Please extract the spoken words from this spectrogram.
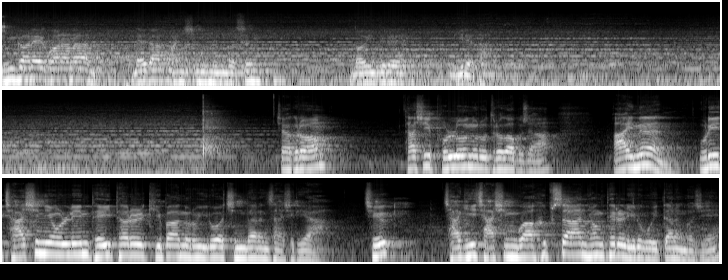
인간에 관한 한 내가 관심 있는 것은 너희들의 미래다. 자, 그럼 다시 본론으로 들어가 보자. 아이는 우리 자신이 올린 데이터를 기반으로 이루어진다는 사실이야. 즉, 자기 자신과 흡사한 형태를 이루고 있다는 거지.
